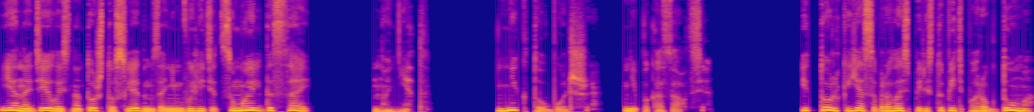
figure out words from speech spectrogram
Я надеялась на то, что следом за ним вылетит Сумаэль Десай. Но нет, никто больше не показался. И только я собралась переступить порог дома,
